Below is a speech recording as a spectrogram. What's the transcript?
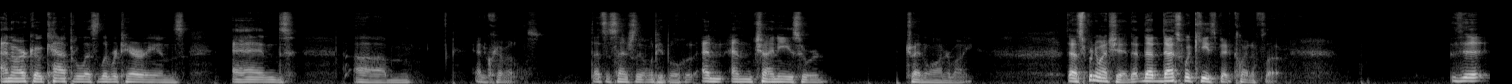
anarcho-capitalist libertarians and um and criminals. That's essentially the only people who and and Chinese who are trying to launder money. That's pretty much it. That, that that's what keeps Bitcoin afloat. The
